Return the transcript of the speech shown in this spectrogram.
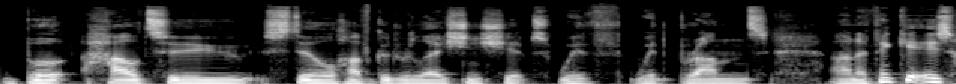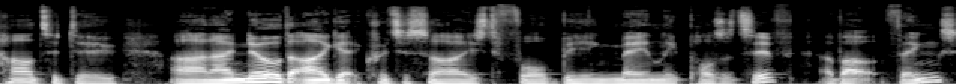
but how to still have good relationships with with brands. And I think it is hard to do. And I know that I get criticised for being mainly positive about things,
